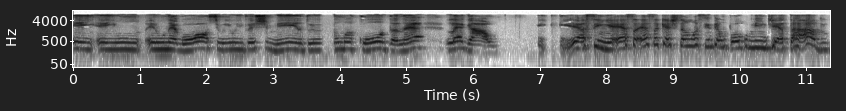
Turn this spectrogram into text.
em, em, um, em um negócio, em um investimento, em uma conta, né? Legal. E, e assim, essa, essa questão assim tem um pouco me inquietado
